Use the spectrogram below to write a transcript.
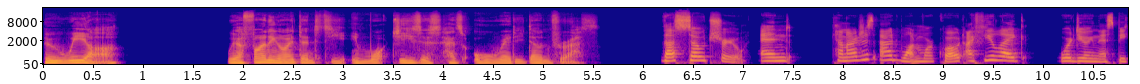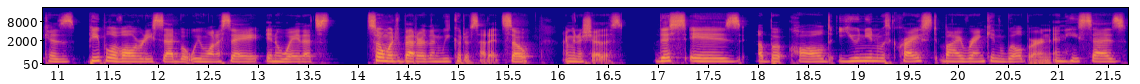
who we are. We are finding our identity in what Jesus has already done for us. That's so true. And can I just add one more quote? I feel like we're doing this because people have already said what we want to say in a way that's so much better than we could have said it. So I'm going to share this. This is a book called Union with Christ by Rankin Wilbourne. And he says,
